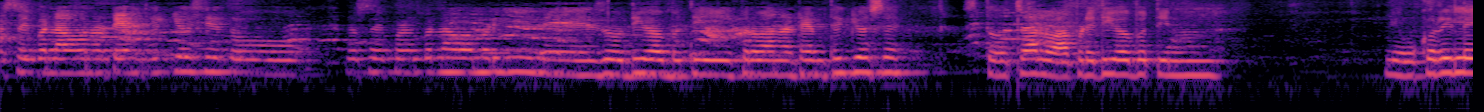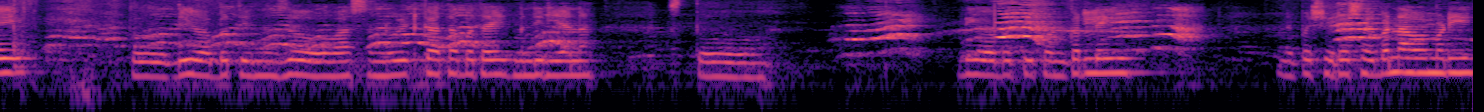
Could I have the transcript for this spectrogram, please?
રસોઈ બનાવવાનો ટાઈમ થઈ ગયો છે, તો રસોઈ પણ બનાવવા મળી ને જો દીવાબત્તી કરવાનો ટાઈમ થઈ ગયો છે, તો ચાલો આપણે દીવાબત્તીનું એવું કરી લઈએ. તો દીવાબત્તીનું જો વાસણ ઉટકાતા બધા મંદિરિયાના, તો દીવાબત્તી પણ કરી લઈએ. અને પછી રસોઈ બનાવવા મળી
